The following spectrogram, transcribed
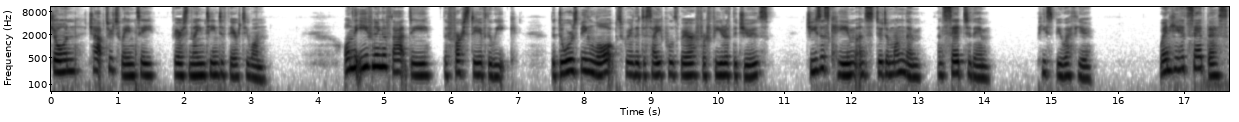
John chapter 20, verse 19 to 31. On the evening of that day, the first day of the week, the doors being locked where the disciples were for fear of the Jews, Jesus came and stood among them and said to them, Peace be with you. When he had said this,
